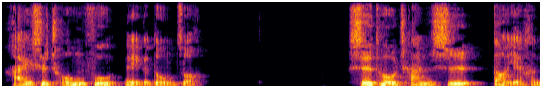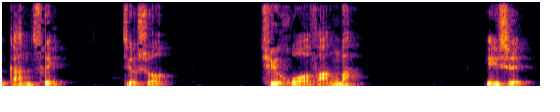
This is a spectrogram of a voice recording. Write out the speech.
还是重复那个动作。石头禅师倒也很干脆，就说：“去伙房吧。”于是，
